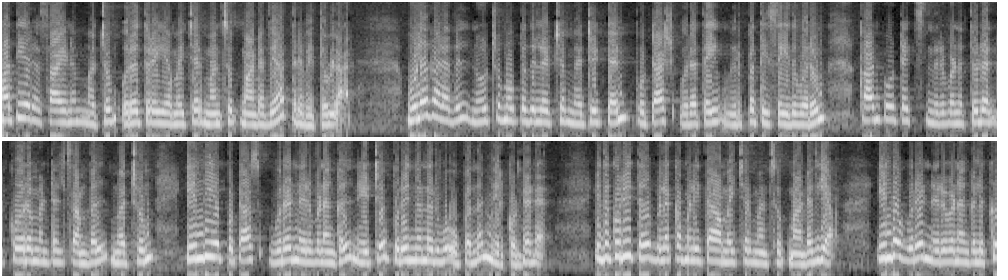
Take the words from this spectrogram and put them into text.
மத்திய ரசாயனம் மற்றும் உரத்துறை அமைச்சர் மன்சுக் மாண்டவியா தெரிவித்துள்ளார். உலக அளவில் நூற்று முப்பது லட்சம் மெட்ரிக் டன் பொட்டாஷ் உரத்தை உற்பத்தி செய்து வரும் கான்போடெக்ஸ் நிறுவனத்துடன் கோரமண்டல் சம்பல் மற்றும் இந்திய பொட்டாஷ் உர நிறுவனங்கள் நேற்று புரிந்துணர்வு ஒப்பந்தம் மேற்கொண்டன. இதுகுறித்து விளக்கமளித்த அமைச்சர் மன்சுக் மாண்டவியா இந்த உர நிறுவனங்களுக்கு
